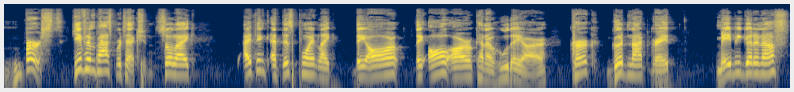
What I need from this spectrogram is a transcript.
Mhm. First, give him pass protection. So like I think at this point, like they all they all are kind of who they are. Kirk, good, not great. Maybe good enough.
